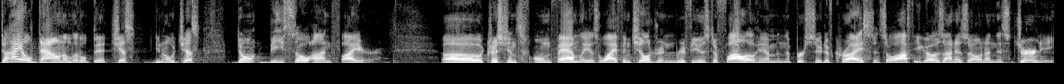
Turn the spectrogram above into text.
dial down a little bit. Just, you know, just don't be so on fire. Oh, Christian's own family, his wife and children, refuse to follow him in the pursuit of Christ, and so off he goes on his own on this journey.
